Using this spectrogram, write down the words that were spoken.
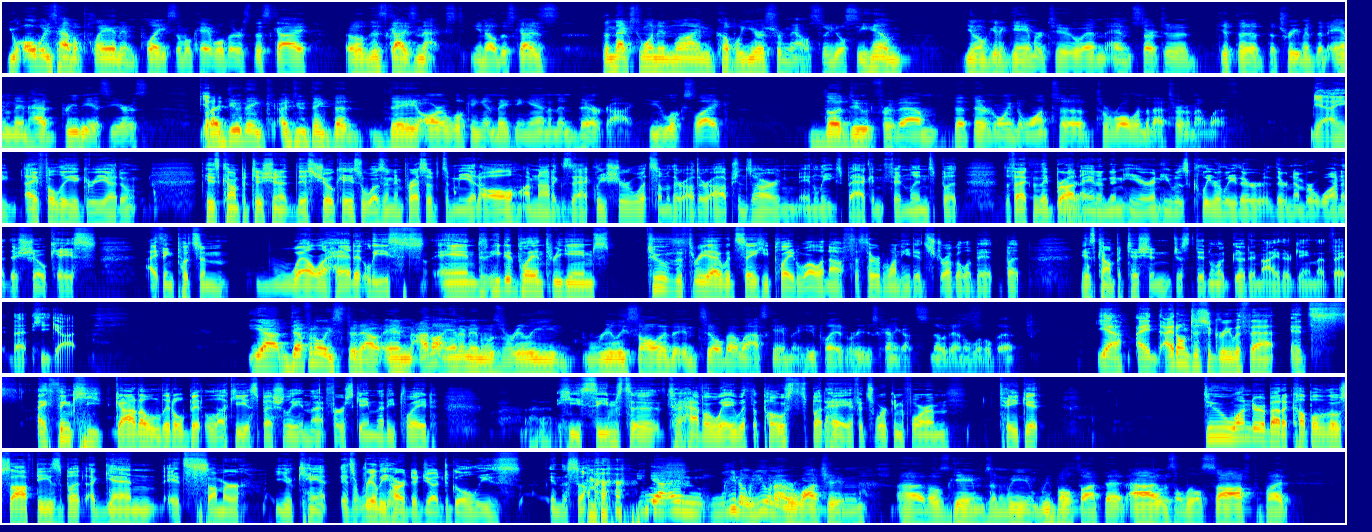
you always have a plan in place of okay, well, there's this guy. Oh, this guy's next. You know, this guy's the next one in line a couple years from now. So you'll see him, you know, get a game or two and and start to get the the treatment that Annunen had previous years. But I do think I do think that they are looking at making Annunen their guy. He looks like the dude for them that they're going to want to to roll into that tournament with. Yeah, I, I fully agree. I don't. His competition at this showcase wasn't impressive to me at all. I'm not exactly sure what some of their other options are in, in leagues back in Finland, but the fact that they brought Yeah. Annunen here and he was clearly their their number one at this showcase, I think puts him well ahead at least. And he did play in three games. Two of the three, I would say he played well enough. The third one, he did struggle a bit, but his competition just didn't look good in either game that they, that he got. Yeah, definitely stood out. And I thought Annunen was really, really solid until that last game that he played where he just kind of got snowed in a little bit. Yeah, I I don't disagree with that. It's I think he got a little bit lucky, especially in that first game that he played. He seems to to have a way with the posts, but hey, if it's working for him, take it. Do wonder about a couple of those softies, but again, it's summer. You can't. It's really hard to judge goalies in the summer. Yeah, and you know, you and I were watching uh, those games, and we we both thought that uh, it was a little soft, but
